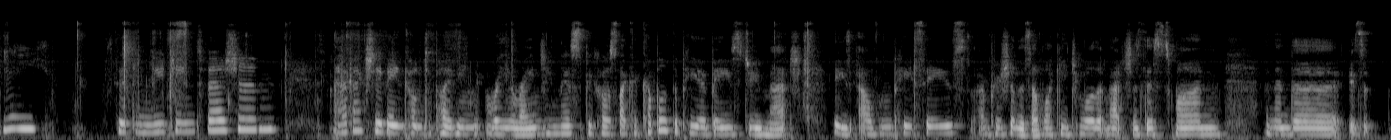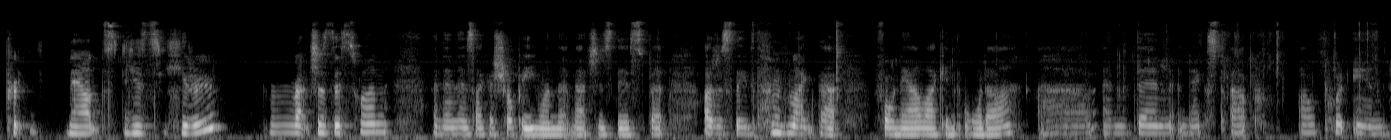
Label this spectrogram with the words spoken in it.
Yay! So the New Jeans version. I've actually been contemplating rearranging this because like a couple of the POBs do match these album PCs. I'm pretty sure there's a Lucky Draw that matches this one. And then the, is it pronounced Hiru matches this one. And then there's like a Shopee one that matches this, but I'll just leave them like that for now, like in order. Uh, and then next up, I'll put in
